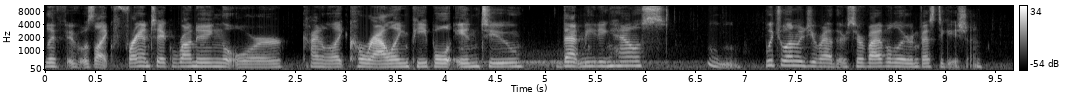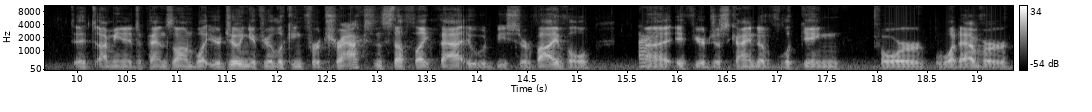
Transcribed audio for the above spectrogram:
If it was like frantic running or kind of like corralling people into that meeting house? Hmm. Which one would you rather, survival or investigation? It, I mean, it depends on what you're doing. If you're looking for tracks and stuff like that, it would be survival. Right. Uh, if you're just kind of looking for whatever,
